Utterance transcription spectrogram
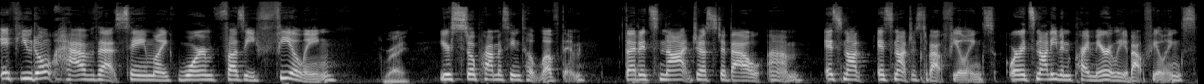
if you don't have that same like warm, fuzzy feeling, right. you're still promising to love them. That it's not just about um, it's not it's not just about feelings, or it's not even primarily about feelings.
